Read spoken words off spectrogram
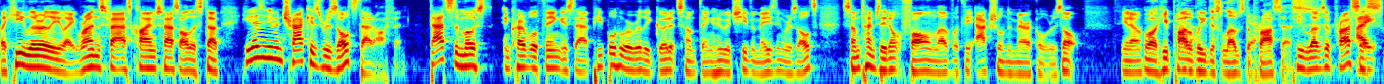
like he literally like runs fast, climbs fast, all this stuff. He doesn't even track his results that often. That's the most incredible thing is that people who are really good at something who achieve amazing results, sometimes they don't fall in love with the actual numerical result. You know, Well, he probably just loves the process. he loves the I process.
